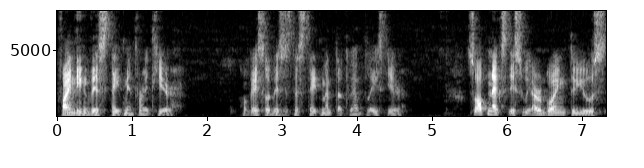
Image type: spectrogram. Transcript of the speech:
finding this statement right here. Okay so this is the statement that we have placed here. So up next is we are going to use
